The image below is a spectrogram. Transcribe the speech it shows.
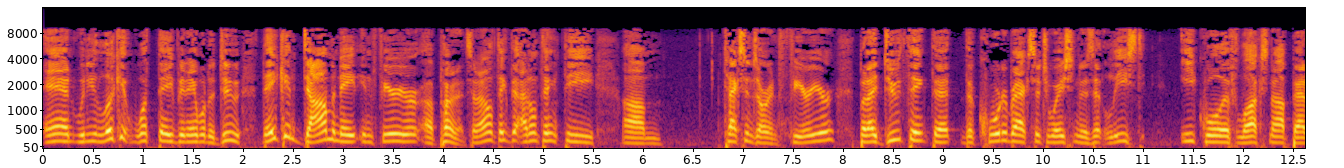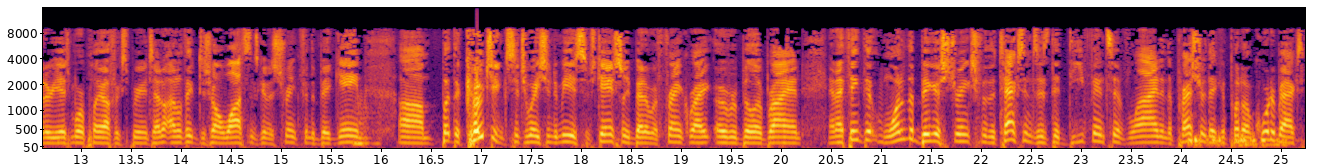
and when you look at what they've been able to do, they can dominate inferior opponents. And I don't think that I don't think the um, Texans are inferior, but I do think that the quarterback situation is at least equal if Luck's not better. He has more playoff experience. I don't, I don't think Deshaun Watson's going to shrink from the big game. Um, but the coaching situation to me is substantially better with Frank Reich over Bill O'Brien. And I think that one of the biggest strengths for the Texans is the defensive line and the pressure they can put on quarterbacks.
